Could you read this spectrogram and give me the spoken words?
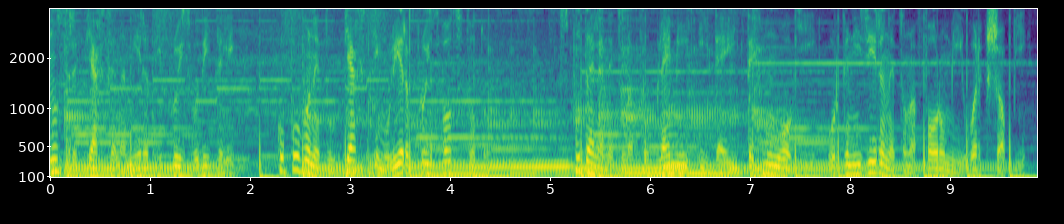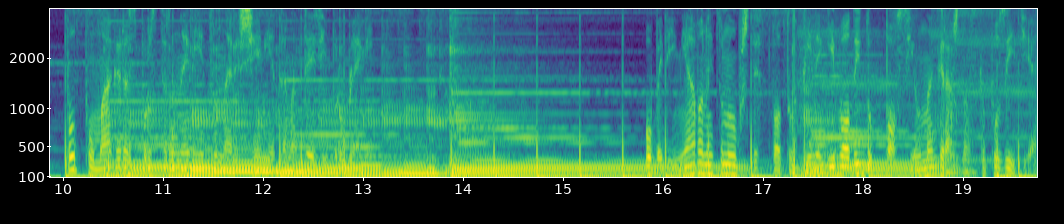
но сред тях се намират и производители. Купуването от тях стимулира производството. Споделянето на проблеми, идеи, технологии, организирането на форуми и въркшопи подпомага разпространението на решенията на тези проблеми. Обединяването на обществото винаги води до по-силна гражданска позиция.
